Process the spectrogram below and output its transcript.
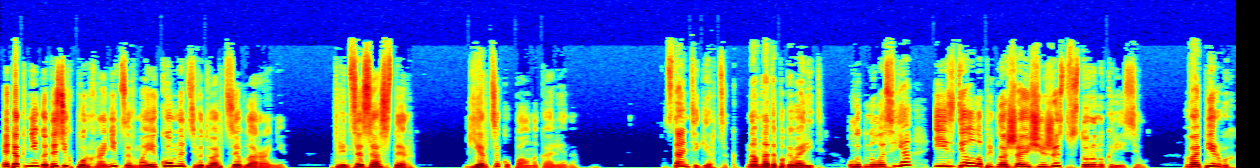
Эта книга до сих пор хранится в моей комнате во дворце в Лоране. «Принцесса Астер!» Герцог упал на колено. «Встаньте, герцог, нам надо поговорить!» Улыбнулась я и сделала приглашающий жест в сторону кресел. «Во-первых,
